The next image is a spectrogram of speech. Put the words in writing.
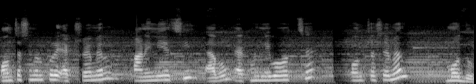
পঞ্চাশ এম করে একশো এম পানি নিয়েছি এবং এখন নিব হচ্ছে পঞ্চাশ এম মধু।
